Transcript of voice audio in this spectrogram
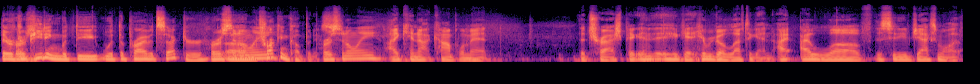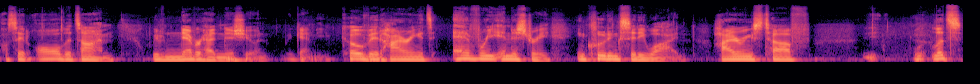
They were competing with the with the private sector um, Personally, trucking companies. Personally, I cannot compliment the trash pick. And again, here we go left again. I, I love the city of Jacksonville. I'll say it all the time. We've never had an issue. And again, COVID, hiring, it's every industry, including citywide. Hiring's tough. Let's.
